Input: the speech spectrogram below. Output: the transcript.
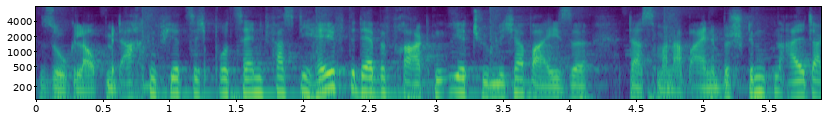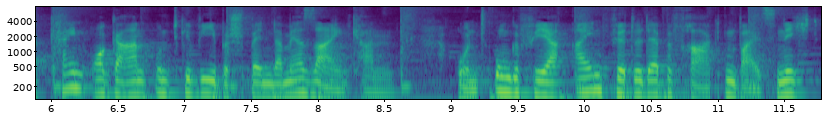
So glaubt mit 48 Prozent fast die Hälfte der Befragten irrtümlicherweise, dass man ab einem bestimmten Alter kein Organ- und Gewebespender mehr sein kann. Und ungefähr ein Viertel der Befragten weiß nicht,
